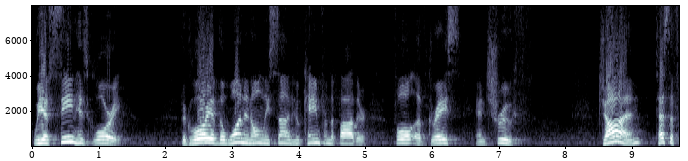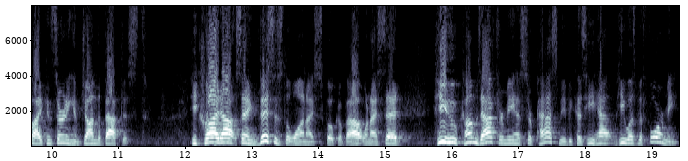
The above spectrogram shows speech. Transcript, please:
We have seen his glory, the glory of the one and only Son who came from the Father, full of grace and truth. John testified concerning him, John the Baptist. He cried out, saying, This is the one I spoke about when I said, He who comes after me has surpassed me because he, ha- he was before me.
